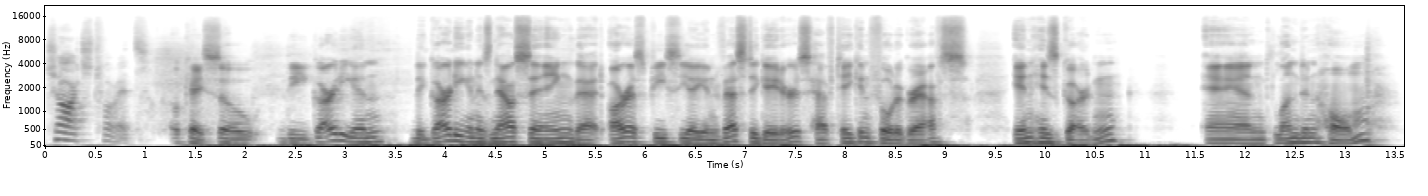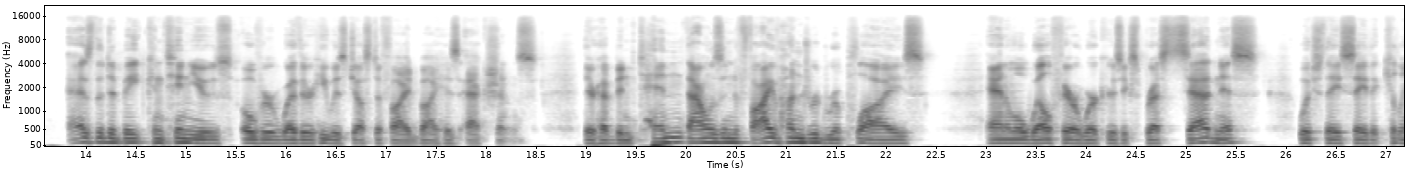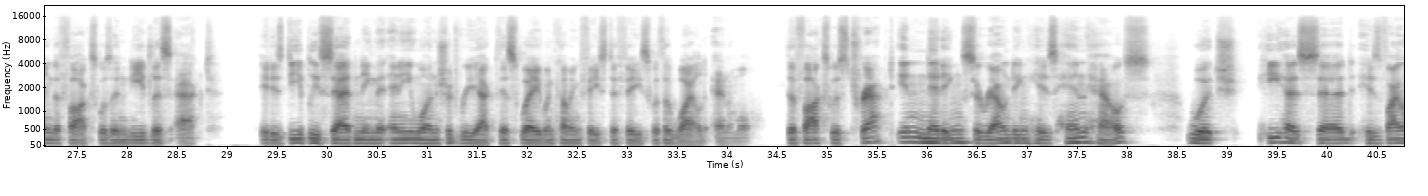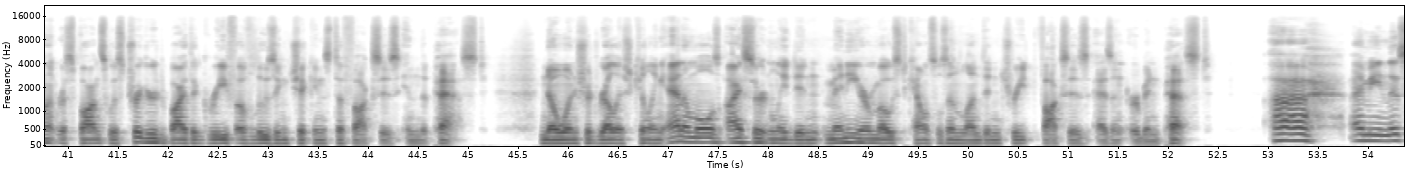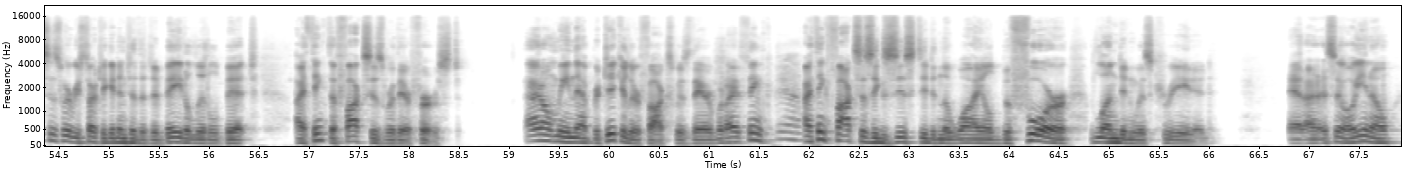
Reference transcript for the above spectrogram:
charged for it. Okay, so the Guardian, the Guardian is now saying that RSPCA investigators have taken photographs in his garden and London home as the debate continues over whether he was justified by his actions. There have been 10,500 replies. Animal welfare workers expressed sadness, which they say that killing the fox was a needless act. It is deeply saddening that anyone should react this way when coming face to face with a wild animal. The fox was trapped in netting surrounding his hen house, which he has said his violent response was triggered by the grief of losing chickens to foxes in the past. No one should relish killing animals. I certainly didn't. Many or most councils in London treat foxes as an urban pest. Ah, uh, I mean, this is where we start to get into the debate a little bit. I think the foxes were there first. I don't mean that particular fox was there, but I think yeah. I think foxes existed in the wild before London was created. And I, so, you know,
